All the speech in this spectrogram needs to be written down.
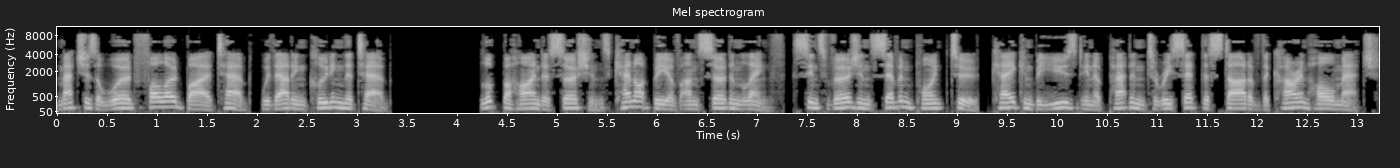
matches a word followed by a tab, without including the tab. Look behind assertions cannot be of uncertain length, since version 7.2, K can be used in a pattern to reset the start of the current whole match.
